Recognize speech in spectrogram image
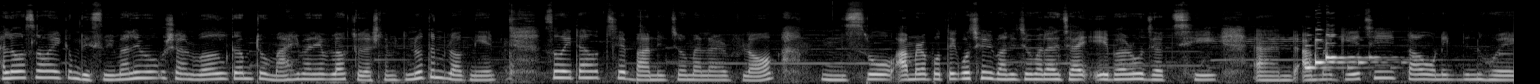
হ্যালো আসসালামু আলাইকুম this me Malim Bhushan welcome to Mahi money blog চলে আসলাম একটি নতুন ব্লগ নিয়ে। সো এটা হচ্ছে বাণিজ্য মেলার ব্লগ সো আমরা প্রত্যেক বছরই বাণিজ্য মেলায় যাই, এবারও যাচ্ছি অ্যান্ড আমরা গিয়েছি তাও অনেক দিন হয়ে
